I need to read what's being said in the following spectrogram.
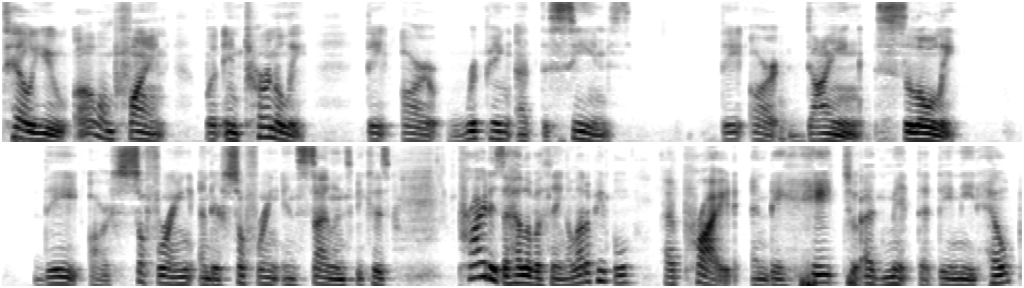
tell you, oh, I'm fine, but internally, they are ripping at the seams. They are dying slowly. They are suffering and they're suffering in silence because pride is a hell of a thing. A lot of people have pride and they hate to admit that they need help.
